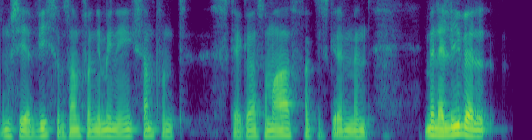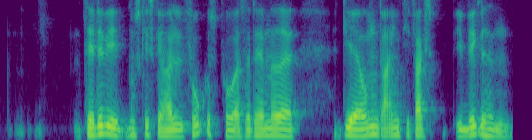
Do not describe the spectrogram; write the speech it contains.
nu siger jeg vi som samfund, jeg mener ikke samfundet skal gøre så meget faktisk, øh, men, men alligevel, det er det, vi måske skal holde fokus på, altså det her med, at de her unge drenge, de faktisk i virkeligheden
